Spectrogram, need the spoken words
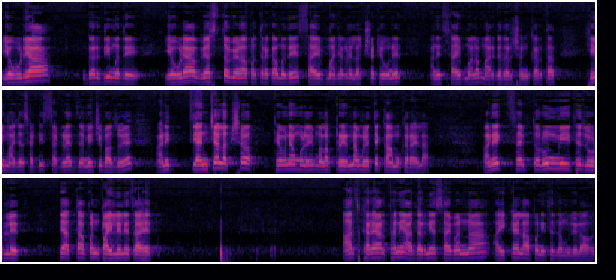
एवढ्या गर्दीमध्ये एवढ्या व्यस्त वेळापत्रकामध्ये साहेब माझ्याकडे लक्ष ठेवून आहेत आणि साहेब मला मार्गदर्शन करतात. ही माझ्यासाठी सगळ्यात जमेची बाजू आहे आणि त्यांच्या लक्ष ठेवण्यामुळे मला प्रेरणा मिळते काम करायला. अनेक साहेब तरुण मी इथे जोडलेत ते आता आपण पाहिलेलेच आहेत. आज खऱ्या अर्थाने आदरणीय साहेबांना ऐकायला आपण इथे जमलेलो आहोत.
